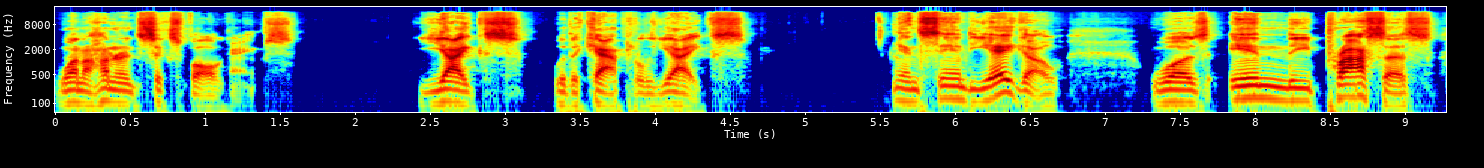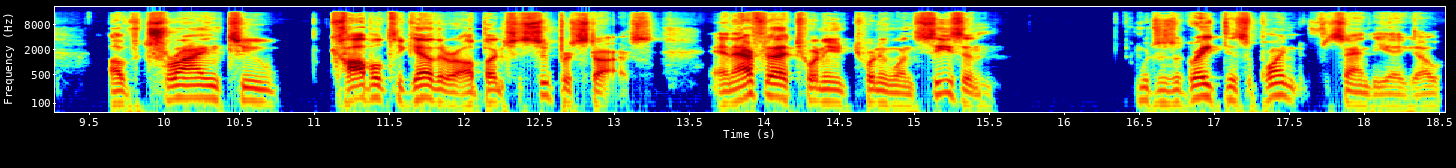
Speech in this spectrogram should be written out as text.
won 106 ball games. Yikes with a capital yikes. And San Diego was in the process of trying to cobble together a bunch of superstars. And after that 2021 season, which was a great disappointment for San Diego.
